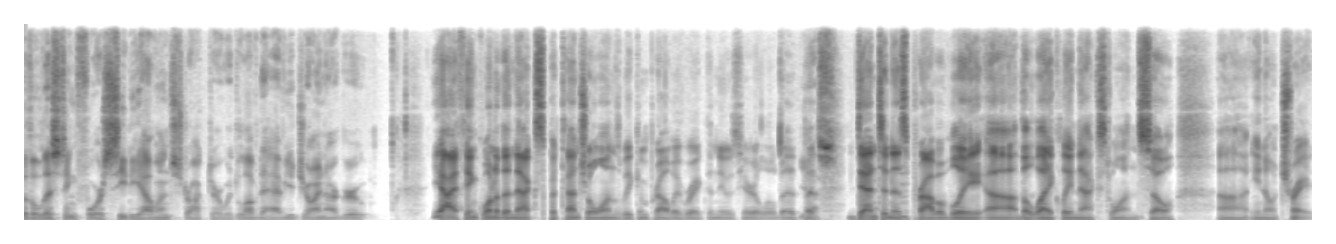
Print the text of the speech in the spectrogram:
for the listing for CDL instructor. We'd love to have you join our group. Yeah, I think one of the next potential ones we can probably break the news here a little bit. Yes. But Denton is probably uh, the likely next one. So, uh, you know, train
